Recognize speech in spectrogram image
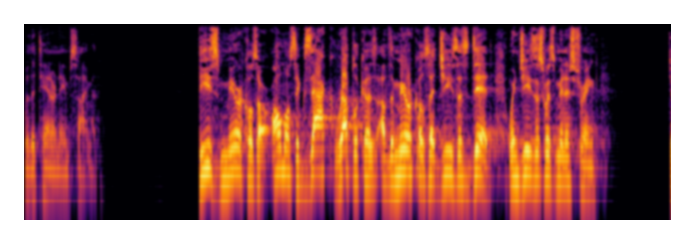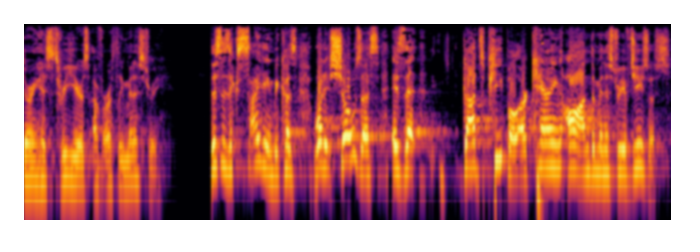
with a tanner named Simon. These miracles are almost exact replicas of the miracles that Jesus did when Jesus was ministering during his three years of earthly ministry. This is exciting because what it shows us is that God's people are carrying on the ministry of Jesus.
